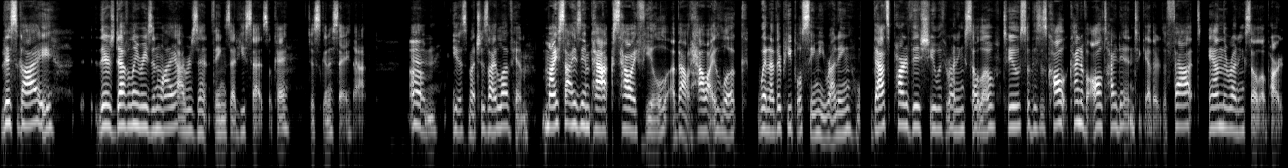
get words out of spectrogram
this guy, there's definitely a reason why I resent things that he says. Okay. Just going to say that um, as much as I love him. My size impacts how I feel about how I look when other people see me running. That's part of the issue with running solo, too. So, this is called kind of all tied in together the fat and the running solo part.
